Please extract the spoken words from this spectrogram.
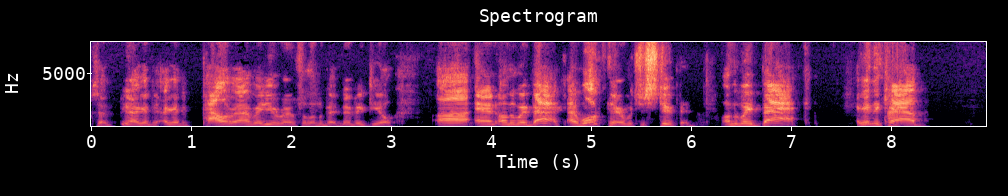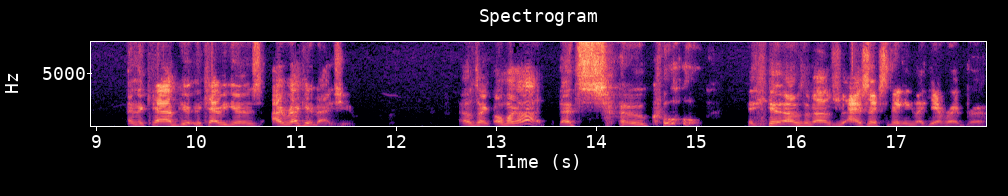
So you know I got to, I got to pal around Radio Row for a little bit, no big deal. Uh, and on the way back, I walked there, which is stupid. On the way back, I get in the cab, and the cab go- the cabbie goes, "I recognize you." I was like, "Oh my god, that's so cool!" I was I was actually thinking like, "Yeah, right, bro."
